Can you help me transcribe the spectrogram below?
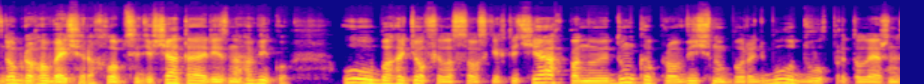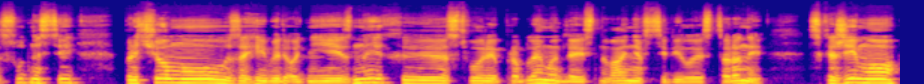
Доброго вечора, хлопці, дівчата різного віку. У багатьох філософських течіях панує думка про вічну боротьбу двох протилежних сутностей, причому загибель однієї з них е, створює проблеми для існування вцілілої сторони. Скажімо,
